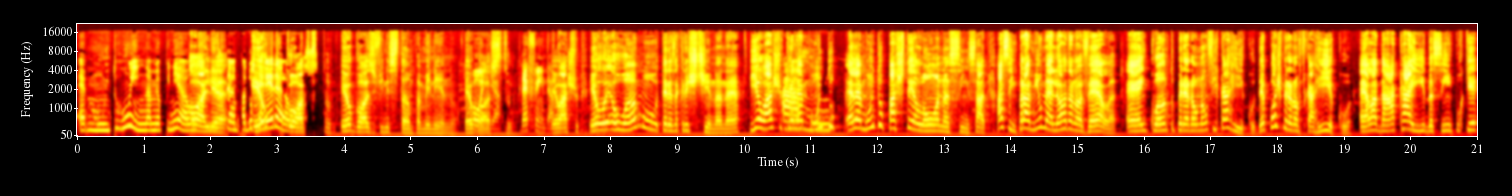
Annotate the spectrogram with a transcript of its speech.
é muito ruim, na minha opinião. Olha, Fina estampa do Eu Pereirão. gosto. Eu gosto de fina estampa, menino. Eu Olha, gosto. Defenda. Eu acho. Eu, eu amo Tereza Cristina, né? E eu acho que Ah, ela é sim. muito. Ela é muito pastelona, assim, sabe? Assim, pra mim, o melhor da novela dela é enquanto o Pereirão não fica rico. Depois que o Pereirão ficar rico, ela dá uma caída, assim, porque.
